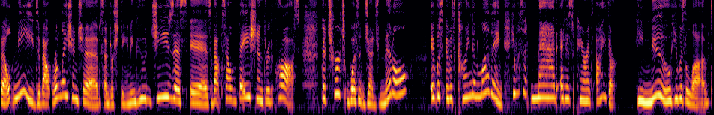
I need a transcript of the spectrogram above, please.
felt needs about relationships, understanding who Jesus is, about salvation through the cross. The church wasn't judgmental. It was, it was kind and loving. He wasn't mad at his parents either. He knew he was loved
